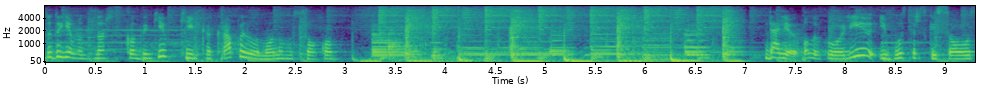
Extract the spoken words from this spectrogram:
Додаємо до наших складників кілька крапель лимонного соку. Далі оливкову олію і вустерський соус.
